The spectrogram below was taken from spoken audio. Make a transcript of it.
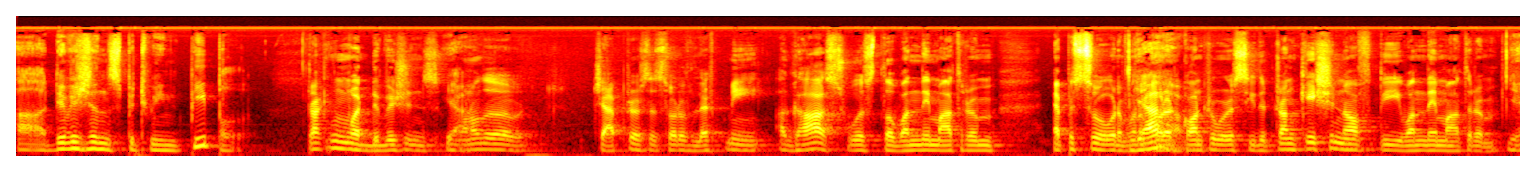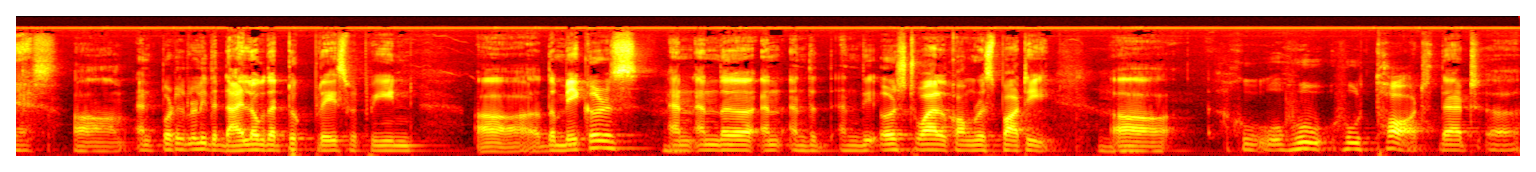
uh, divisions between people. Talking about divisions, Yeah. one of the chapters that sort of left me aghast was the Vande Mataram episode. I'm going to call Yeah. it controversy, the truncation of the Vande Mataram. Yes. Um, and particularly the dialogue that took place between uh, the makers and, and the and, and the and the erstwhile Congress party, uh, who who who thought that uh,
